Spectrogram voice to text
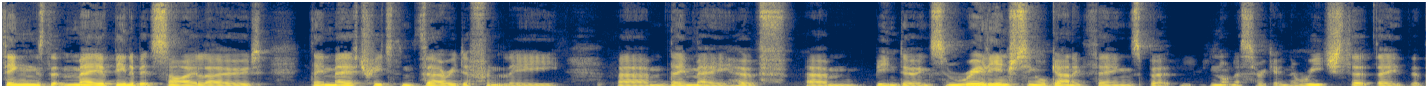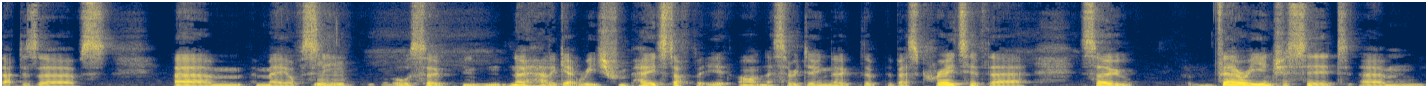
things that may have been a bit siloed. They may have treated them very differently. Um, they may have um, been doing some really interesting organic things, but not necessarily getting the reach that they that, that deserves um, and may obviously mm-hmm. also know how to get reach from paid stuff, but it aren't necessarily doing the, the, the best creative there. So very interested um,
